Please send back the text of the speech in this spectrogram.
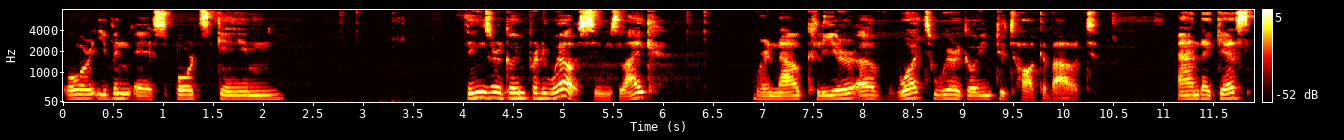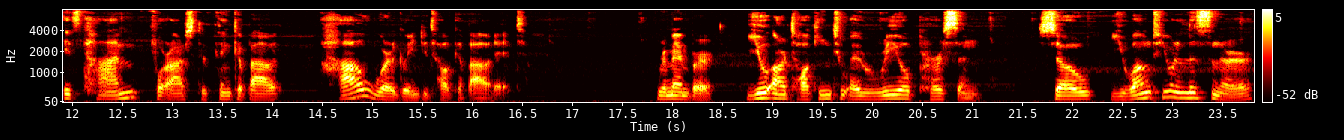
or even a sports game. Things are going pretty well, seems like. We're now clear of what we're going to talk about. And I guess it's time for us to think about how we're going to talk about it. Remember, you are talking to a real person. So you want your listener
